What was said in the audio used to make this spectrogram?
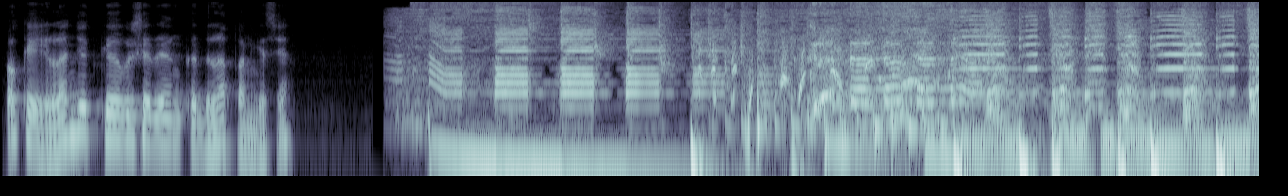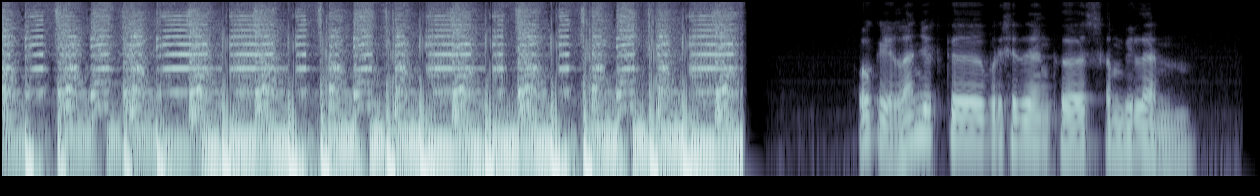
Oke lanjut ke preset yang ke-8 guys ya Oke lanjut ke preset yang ke-9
